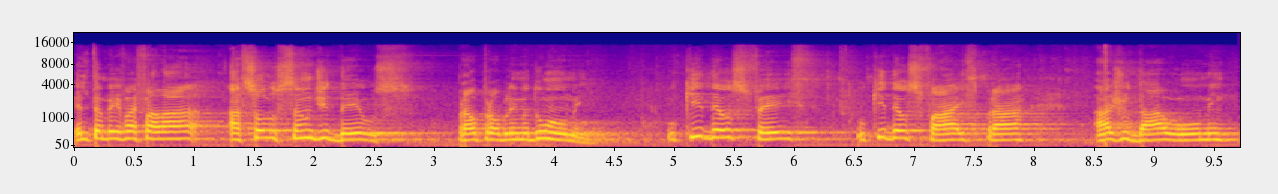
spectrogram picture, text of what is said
Ele também vai falar a solução de Deus para o problema do homem. O que Deus fez, o que Deus faz para ajudar o homem,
